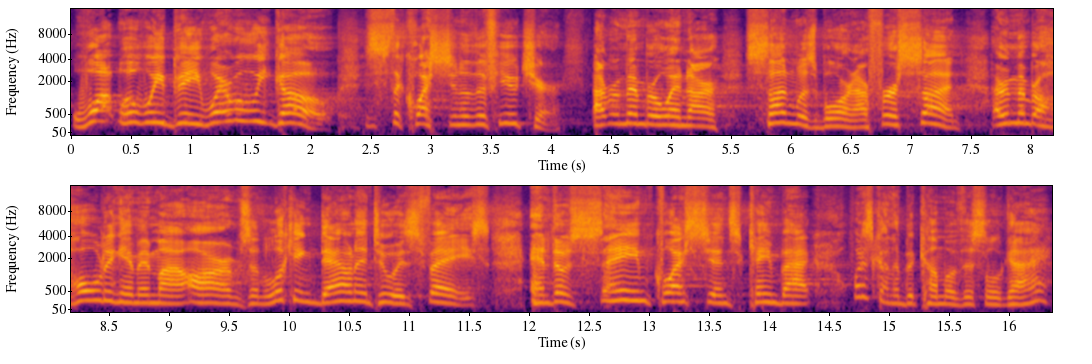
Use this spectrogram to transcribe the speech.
What will we be? Where will we go? It's the question of the future. I remember when our son was born, our first son, I remember holding him in my arms and looking down into his face, and those same questions came back What is going to become of this little guy?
